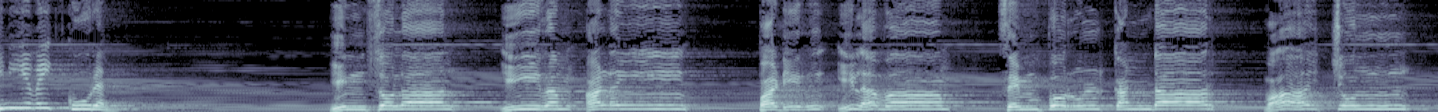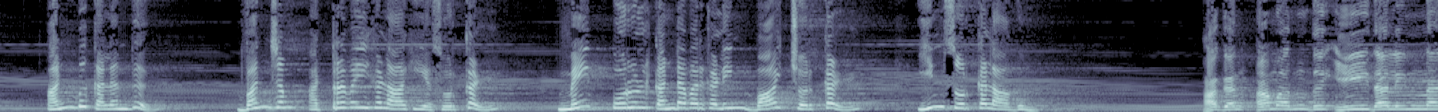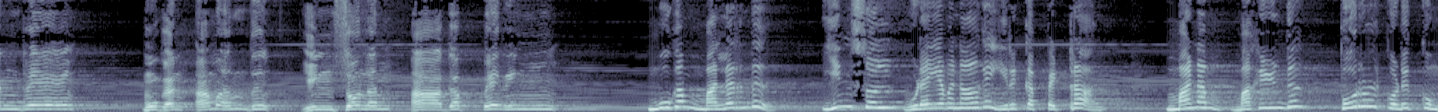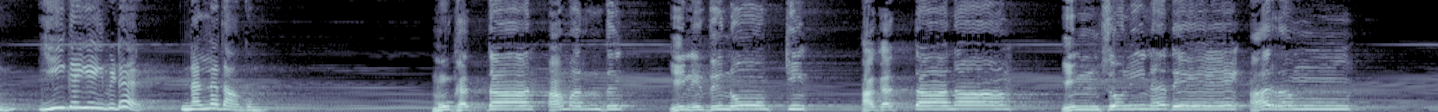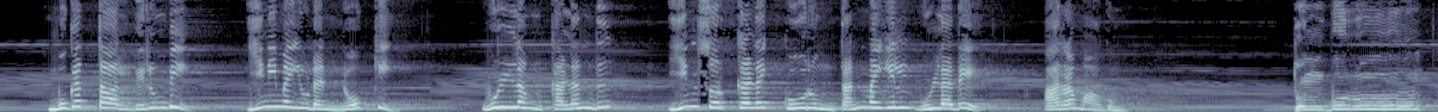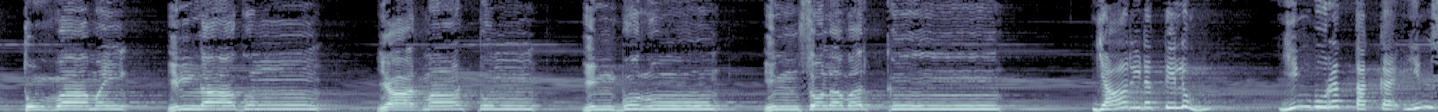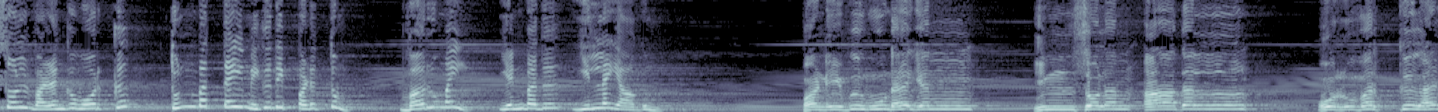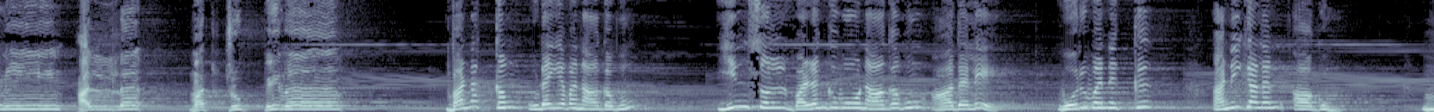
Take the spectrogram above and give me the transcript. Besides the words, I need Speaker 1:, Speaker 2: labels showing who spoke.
Speaker 1: இனியவை கூறல்
Speaker 2: இன்சொலால் ஈரம் அலை படிறு
Speaker 1: இலவாம் செம்பொருள் கண்டார் வாய்ச்சொல் அன்பு கலந்து வஞ்சம் அற்றவைகளாகிய சொற்கள் மெய்ப்பொருள் கண்டவர்களின் வாய்ச்சொற்கள் இன்சொற்களாகும் அகன் அமர்ந்து ஈதலின்
Speaker 2: நன்றே முகன் அமர்ந்து இன்சொலன் ஆகப் பெறின்
Speaker 1: முகம் மலர்ந்து இன்சொல் உடையவனாக இருக்கப் பெற்றால் மனம் மகிழ்ந்து பொருள் கொடுக்கும் ஈகையை விட நல்லதாகும்
Speaker 2: முகத்தான் அமர்ந்து இனிது நோக்கி அகத்தானாம்
Speaker 1: இன்சொலினதே அறம் முகத்தால் விரும்பி இனிமையுடன் நோக்கி உள்ளம் கலந்து இன்சொற்களைக் கூறும் தன்மையில் உள்ளதே அறமாகும் துன்புறும் துவ்வாமை
Speaker 2: இல்லாகும் யார் மாட்டும் இன்புறும்
Speaker 1: இன்சொலவர்க்கு யாரிடத்திலும் இன்புறத்தக்க இன்சொல் வழங்குவோர்க்கு துன்பத்தை மிகுதிப்படுத்தும் வறுமை என்பது இல்லையாகும் பணிவு உடையன் இன்சொலன் ஆதல் ஒருவர்க்கு அணி அல்ல மற்ற பிற வணக்கம் உடையவனாகவும் இன்சொல் வழங்குவோனாகவும் ஆதலே ஒருவனுக்கு அணிகலன் ஆகும்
